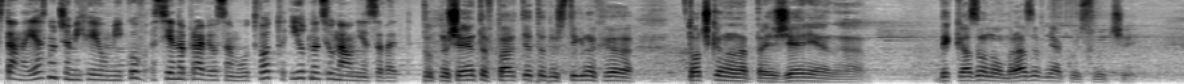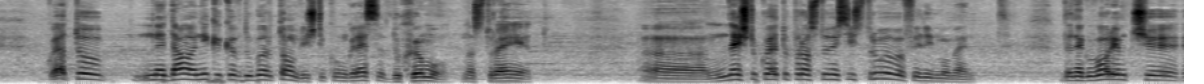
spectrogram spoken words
Стана ясно, че Михаил Миков си е направил самоотвод и от Националния съвет. Отношенията в партията достигнаха точка на напрежение, на, бих казал, на омраза в някои случаи която не дава никакъв добър тон. Вижте Конгреса, духа му, настроението. А, нещо, което просто не си струва в един момент. Да не говорим, че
